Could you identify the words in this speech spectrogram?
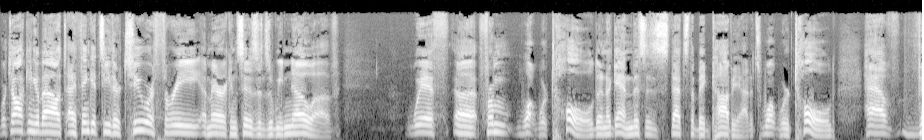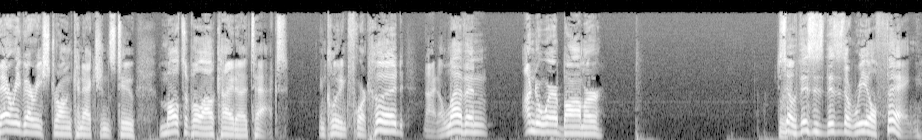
We're talking about, I think it's either two or three American citizens that we know of, with uh, from what we're told, and again, this is that's the big caveat. It's what we're told have very very strong connections to multiple Al Qaeda attacks, including Fort Hood, 9/11, underwear bomber. So this is this is a real thing.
